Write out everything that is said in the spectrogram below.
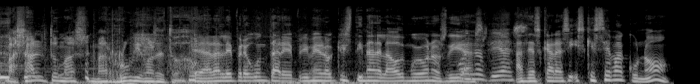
más alto, más, más rubio, más de todo. Eh, ahora le preguntaré primero, Cristina de la Hoz, muy buenos días. Buenos días. Haces cara así, es que se vacunó.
